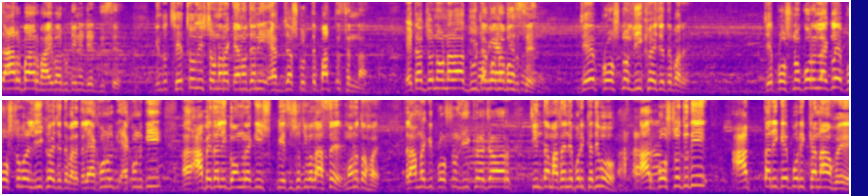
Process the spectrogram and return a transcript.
চারবার ভাইবার রুটিনে ডেট দিছে। কিন্তু ছেচল্লিশটা ওনারা কেন জানি অ্যাডজাস্ট করতে পারতেছেন না। এটার জন্য ওনারা দুইটা কথা বলছে যে প্রশ্ন লিক হয়ে যেতে পারে। যে প্রশ্ন করে লাগলে প্রশ্ন করে লিক হয়ে যেতে পারে। তাহলে এখন এখন কি আবেদ আলী গংরা কি পিএসসি সচিবালয় আছে? মনে তো হয়। তাহলে আমরা কি প্রশ্ন লিক হয়ে যাওয়ার চিন্তা মাথায় নিয়ে পরীক্ষা দিব? আর প্রশ্ন যদি আট তারিখে পরীক্ষা না হয়ে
